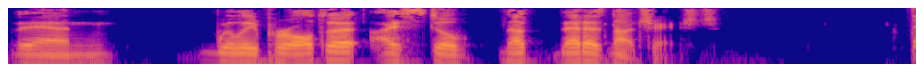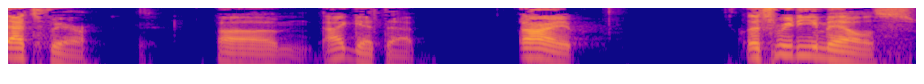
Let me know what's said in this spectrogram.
than Wily Peralta. I still, not, that has not changed. That's fair. Um, I get that. All right, let's read emails.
